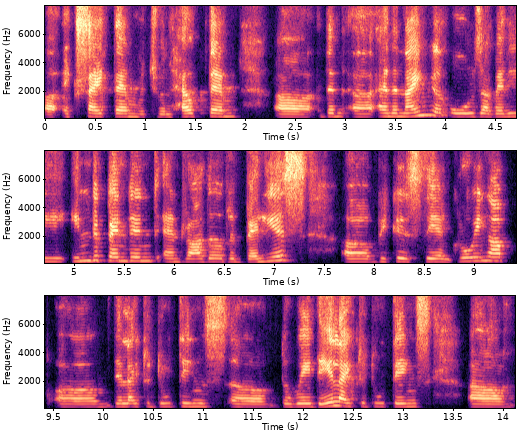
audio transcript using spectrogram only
uh, excite them which will help them. Uh, then uh, and the nine year olds are very independent and rather rebellious uh, because they are growing up um, they like to do things uh, the way they like to do things um,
